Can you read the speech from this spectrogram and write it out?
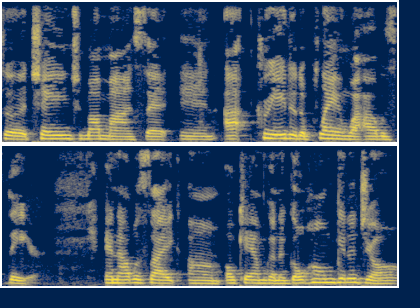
to change my mindset, and I created a plan while I was there. And I was like, um, okay, I'm going to go home, get a job.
